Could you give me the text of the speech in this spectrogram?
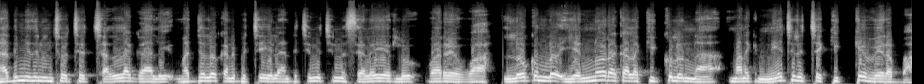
నది మీద నుంచి వచ్చే చల్ల గాలి మధ్యలో కనిపించే ఇలాంటి చిన్న చిన్న సెలయర్లు వరే వా. లోకంలో ఎన్నో రకాల కిక్కులున్నా మనకి నేచర్ ఇచ్చే కిక్కే వేరబ్బా.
